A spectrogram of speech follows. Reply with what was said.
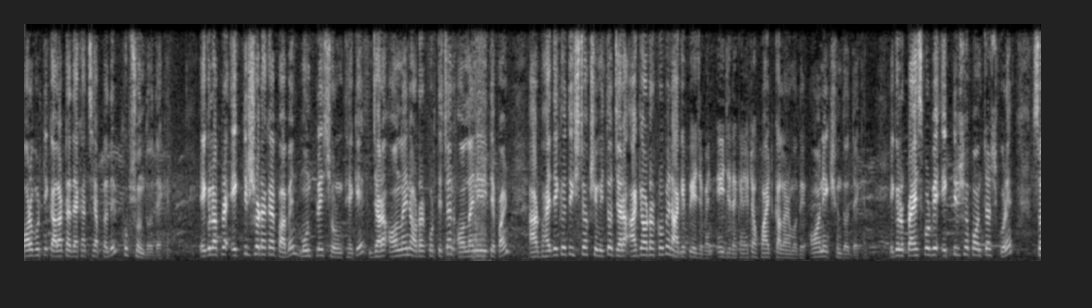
পরবর্তী কালারটা দেখাচ্ছি আপনাদের। খুব সুন্দর দেখেন। এগুলো আপনারা একত্রিশশো টাকায় পাবেন মুন প্লেস শোরুম থেকে। যারা অনলাইনে অর্ডার করতে চান অনলাইনে নিতে পারেন। আর ভাই দেখে তো স্টক সীমিত, যারা আগে অর্ডার করবেন, আগে পেয়ে যাবেন। এই যে দেখেন, এটা হোয়াইট কালারের মধ্যে। অনেক সুন্দর দেখেন। এগুলো প্রাইস পড়বে একত্রিশশো পঞ্চাশ করে। সো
